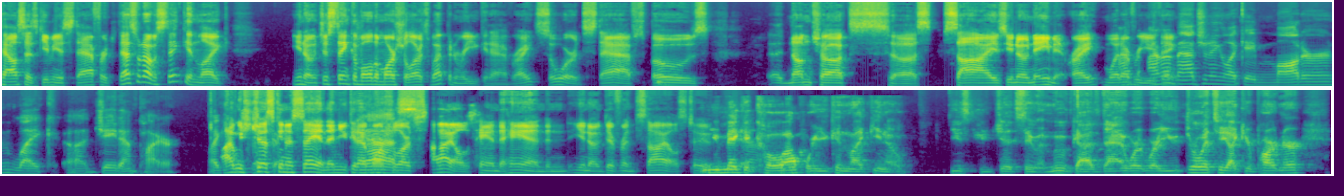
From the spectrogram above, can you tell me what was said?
Tal says, give me a Stafford. That's what I was thinking. Like, you know, just think of all the martial arts weaponry you could have, right? Swords, staffs, bows, uh, nunchucks, uh, size, you know, name it, right? Whatever I'm, you I'm think. imagining like a modern, like uh, Jade Empire like I was just gonna say, and then you could have yes. martial arts styles hand to hand, and you know different styles too. You make yeah. a co-op where you can like you know use jujitsu and move guys down, where, where you throw it to like your partner, and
